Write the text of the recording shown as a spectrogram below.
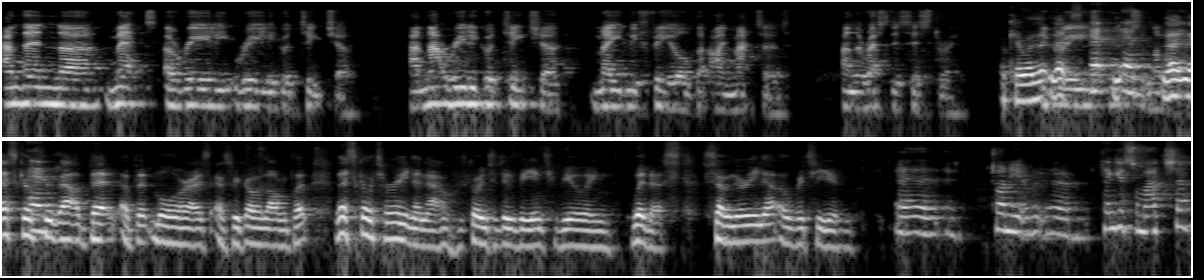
and then uh, met a really, really good teacher. And that really good teacher made me feel that I mattered. And the rest is history. Okay, well let, us let, us go through that a bit a bit more as, as we go along. But let's go to Narina now, who's going to do the interviewing with us. So Narina, over to you. Uh, Tony, uh, thank you so much uh,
